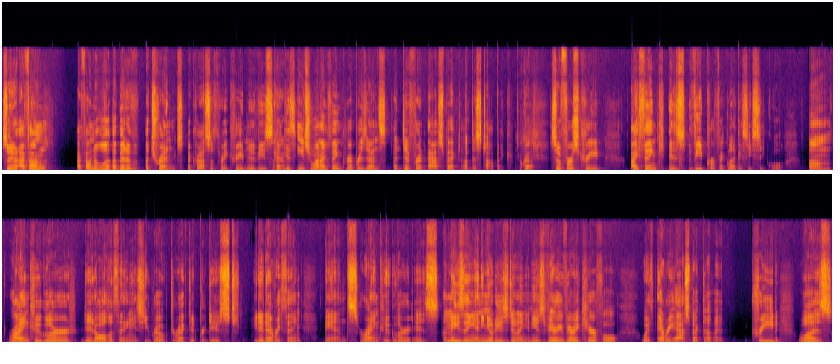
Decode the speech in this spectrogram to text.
so anyway, I found I found a, bit of a trend across the three Creed movies Okay. because each one I think represents a different aspect of this topic. Okay. So first Creed, I think is the perfect legacy sequel. Um, Ryan Coogler did all the things. He wrote, directed, produced. He did everything. And Ryan Coogler is amazing, and he knew what he was doing, and he was very, very careful with every aspect of it. Creed was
